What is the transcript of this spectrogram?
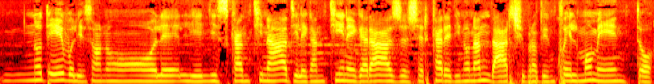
notevoli sono le, gli scantinati, le cantine, i garage, cercare di non andarci proprio in quel momento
